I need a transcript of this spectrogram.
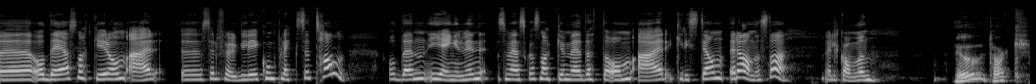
Eh, og det jeg snakker om, er eh, selvfølgelig komplekse tall. Og den i gjengen min som jeg skal snakke med dette om, er Christian Ranestad. Velkommen. Jo, takk.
